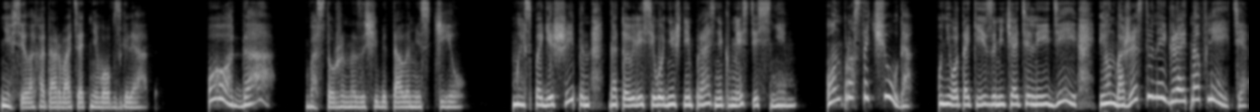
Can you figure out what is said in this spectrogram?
не в силах оторвать от него взгляд. «О, да!» — восторженно защебетала мисс Чью. «Мы с Пегги Шиппин готовили сегодняшний праздник вместе с ним. Он просто чудо! У него такие замечательные идеи, и он божественно играет на флейте.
